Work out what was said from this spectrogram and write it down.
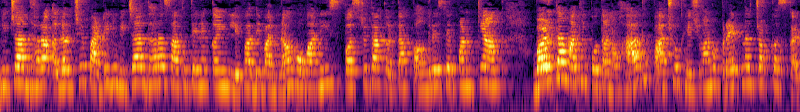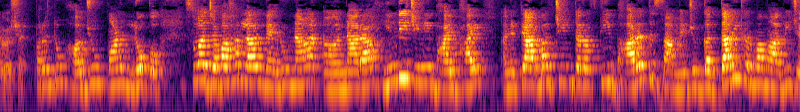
વિચારધારા અલગ છે. પાર્ટીની વિચારધારા સાથે તેને કંઈ લેવા દેવા ન હોવાની સ્પષ્ટતા કરતા કોંગ્રેસે પણ ક્યાંક બળતામાંથી પોતાનો હાથ પાછો ખેંચવાનો પ્રયત્ન ચોક્કસ કર્યો છે. પરંતુ હજુ પણ લોકો સ્વ જવાહરલાલ નહેરુના નારા હિન્દી ચીની ભાઈ ભાઈ અને ત્યારબાદ ચીન તરફથી ભારત સામે જે ગદ્દારી કરવામાં આવી, જે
